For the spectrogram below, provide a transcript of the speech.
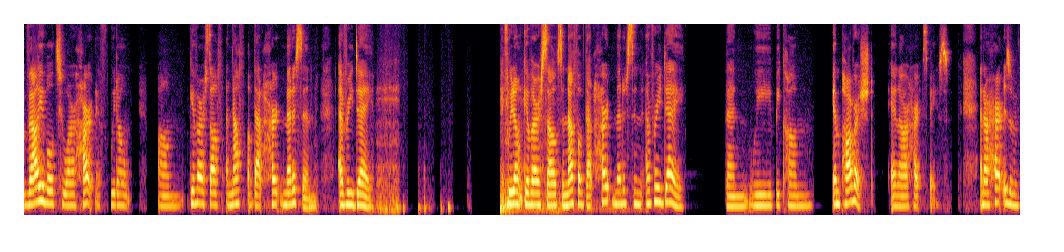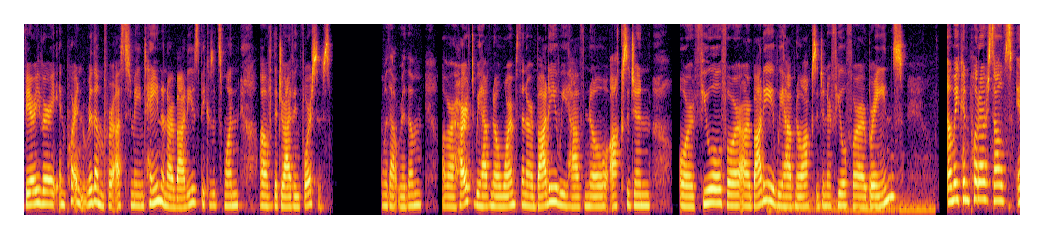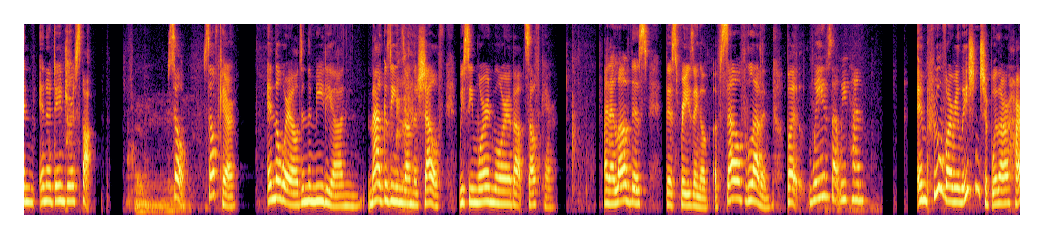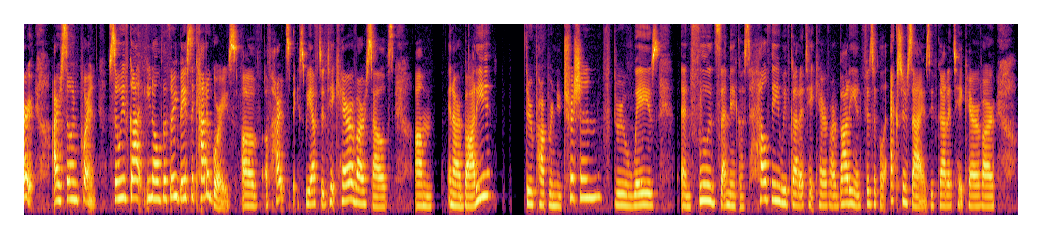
valuable to our heart, if we don't um, give ourselves enough of that heart medicine every day, if we don't give ourselves enough of that heart medicine every day, then we become impoverished in our heart space. And our heart is a very, very important rhythm for us to maintain in our bodies because it's one of the driving forces. Without rhythm of our heart, we have no warmth in our body, we have no oxygen or fuel for our body, we have no oxygen or fuel for our brains and we can put ourselves in, in a dangerous spot. So, self care. In the world, in the media, and magazines on the shelf, we see more and more about self care. And I love this this phrasing of, of self loving, but ways that we can improve our relationship with our heart are so important. So we've got, you know, the three basic categories of, of heart space. We have to take care of ourselves um, in our body through proper nutrition, through ways and foods that make us healthy. We've got to take care of our body and physical exercise. We've got to take care of our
